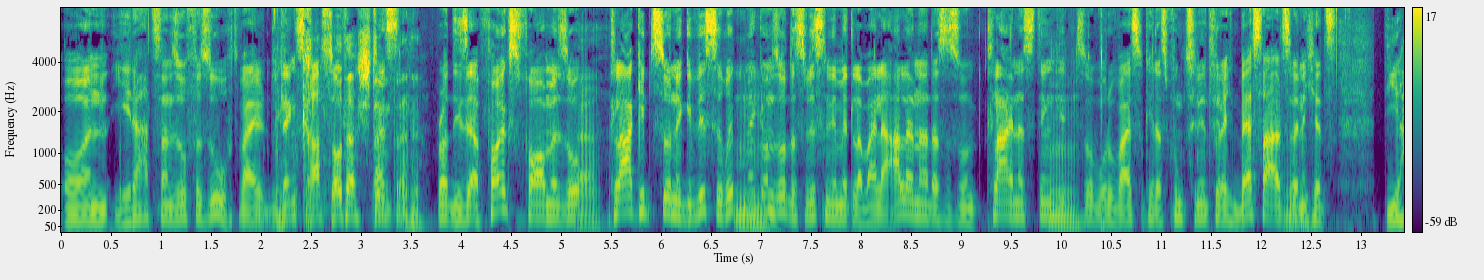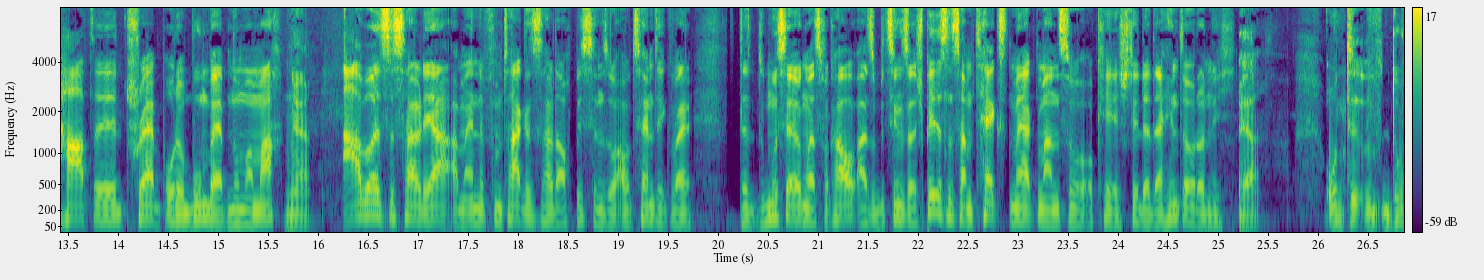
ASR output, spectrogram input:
Und jeder hat's dann so versucht, weil du denkst, Krass, oder? Stimmt. Weißt du, Bro, diese Erfolgsformel, so, Ja. klar gibt's so eine gewisse Rhythmik und so, das wissen wir mittlerweile alle, ne, dass es so ein kleines Ding gibt, so, wo du weißt, okay, das funktioniert vielleicht besser, als wenn ich jetzt die harte Trap- oder Boom-Bap-Nummer mache. Ja. Aber es ist halt, ja, am Ende vom Tag ist es halt auch ein bisschen so authentisch, weil du musst ja irgendwas verkaufen, also beziehungsweise spätestens am Text merkt man so, okay, steht er dahinter oder nicht? Ja. Und äh, du,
